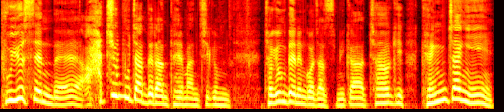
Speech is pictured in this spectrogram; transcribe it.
부유세인데 아주 부자들한테만 지금 적용되는 거지 않습니까? 저기 굉장히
